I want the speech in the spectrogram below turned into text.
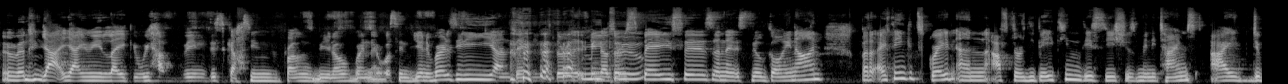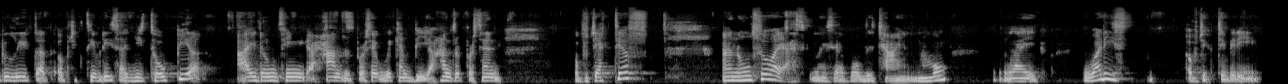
but yeah, yeah, I mean, like we have been discussing from, you know, when I was in university and then in other, in other spaces and it's still going on. But I think it's great. And after debating these issues many times, I do believe that objectivity is a utopia I don't think 100% we can be 100% objective. And also, I ask myself all the time, no, like, what is objectivity?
